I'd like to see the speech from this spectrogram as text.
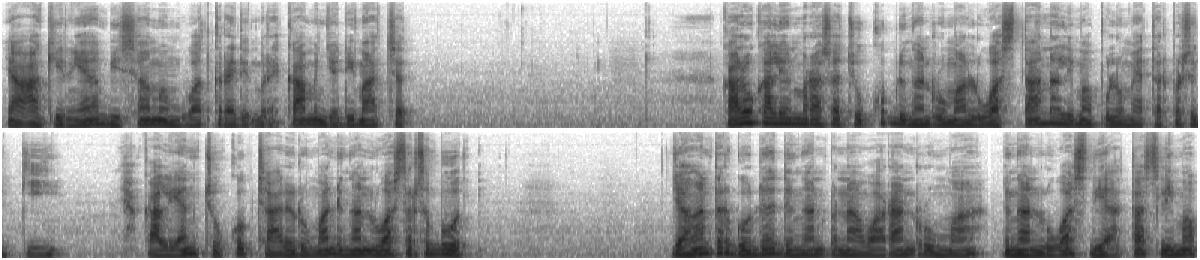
yang akhirnya bisa membuat kredit mereka menjadi macet. Kalau kalian merasa cukup dengan rumah luas tanah 50 meter persegi, ya kalian cukup cari rumah dengan luas tersebut. Jangan tergoda dengan penawaran rumah dengan luas di atas 50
